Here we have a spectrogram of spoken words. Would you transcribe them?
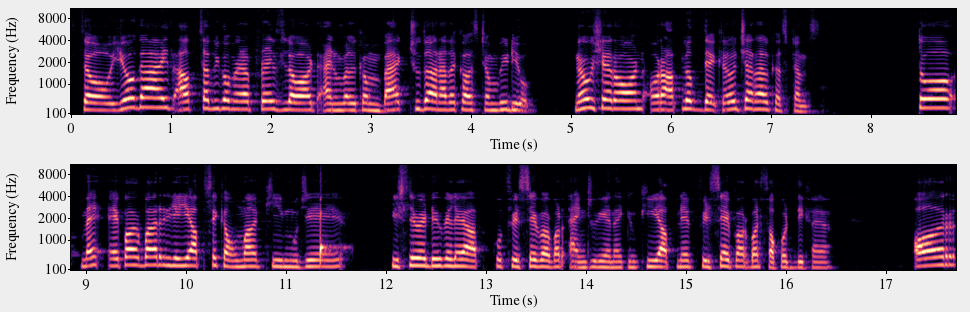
So, yo guys, आप सभी को मेरा praise Lord and welcome back to the another custom video no Sharon और आप लोग देख रहे हो चैनल कस्टम्स तो मैं एक और बार यही आपसे कहूँगा कि मुझे पिछले वीडियो के लिए आपको फिर से एक और बार थैंक यू कहना है क्योंकि आपने फिर से एक और बार सपोर्ट दिखाया. और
